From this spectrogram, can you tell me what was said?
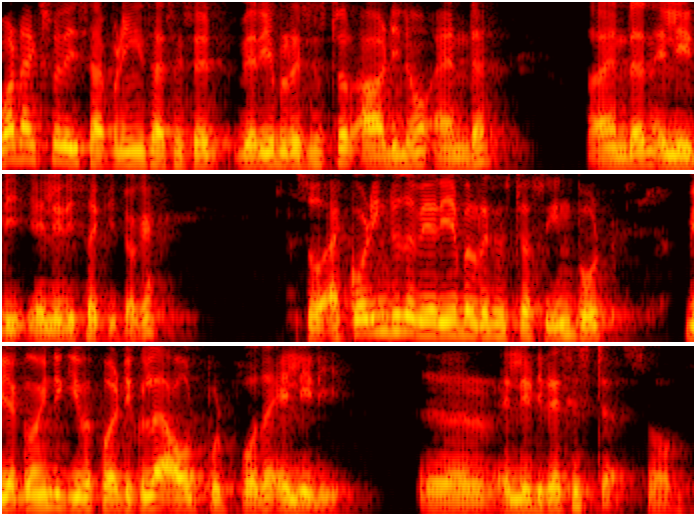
what actually is happening is as i said variable resistor arduino and uh, and then led led circuit okay? So according to the variable resistors input we are going to give a particular output for the led uh, led resistor. So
